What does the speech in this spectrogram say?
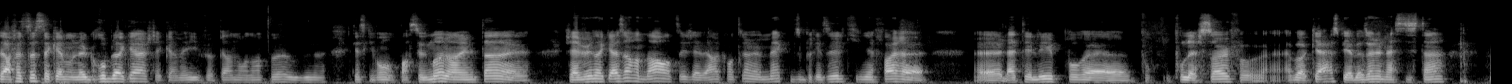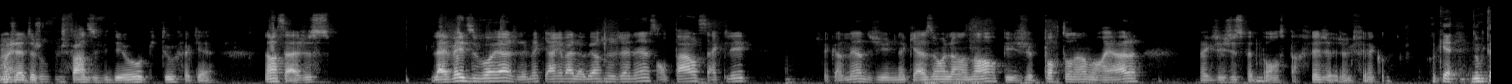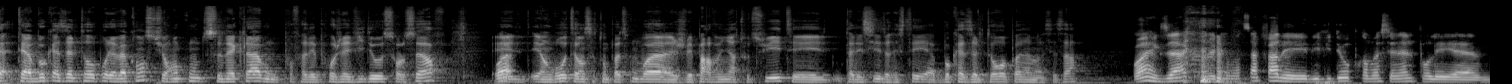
En fait, ça, c'était comme le gros blocage. C'était comme, il va perdre mon emploi ou euh, qu'est-ce qu'ils vont penser de moi? Mais en même temps, euh, j'avais une occasion en or, tu sais, j'avais rencontré un mec du Brésil qui venait faire euh, la télé pour, pour, pour le surf à Bocas, puis il avait besoin d'un assistant. Moi, j'avais toujours voulu faire du vidéo, puis tout. Fait que, non, ça a juste la veille du voyage, le mec arrive à l'auberge de jeunesse, on parle, ça clique. Je fais comme merde, j'ai une occasion là en or, puis je vais pas retourner à Montréal. Fait que j'ai juste fait bon, c'est parfait, je, le fais quoi. Ok, donc t'es à Bocas del Toro pour les vacances, tu rencontres ce mec-là bon, pour faire des projets vidéo sur le surf. Et, en gros, tu annonces à ton patron, voilà, je vais pas revenir tout de suite, et t'as décidé de rester à Bocas del Toro, Panama, c'est ça? Ouais, exact. On a commencé à faire des, vidéos promotionnelles pour les, euh,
